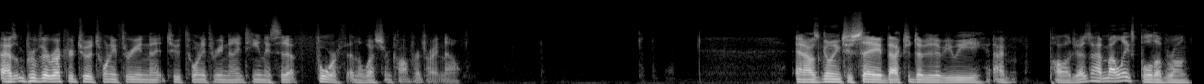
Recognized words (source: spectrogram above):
has improved their record to a 23 and to 23 19. They sit at fourth in the Western Conference right now. And I was going to say back to WWE. I apologize. I had my links pulled up wrong.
